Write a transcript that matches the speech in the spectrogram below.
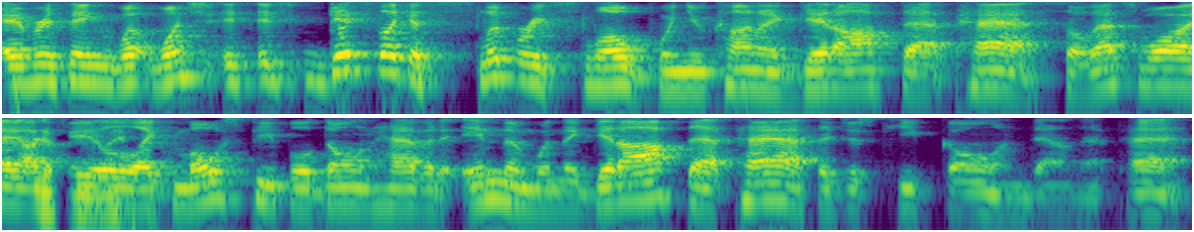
everything once it, it gets like a slippery slope when you kind of get off that path so that's why i Definitely. feel like most people don't have it in them when they get off that path they just keep going down that path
